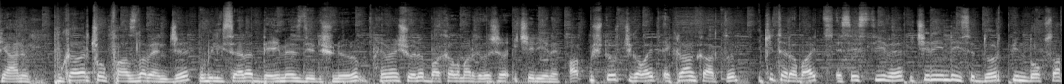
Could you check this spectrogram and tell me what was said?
yani bu kadar çok fazla bence. Bu bilgisayara değmez diye düşünüyorum. Hemen şöyle bakalım arkadaşlar içeriğine. 64 GB ekran kartı, 2 TB SSD ve içeriğinde ise 4090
